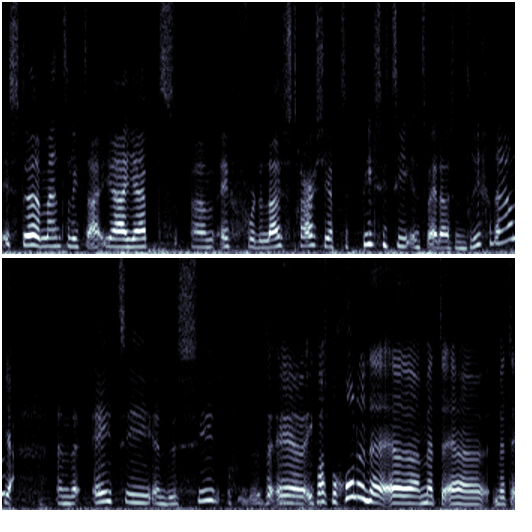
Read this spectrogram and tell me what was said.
is de mentaliteit. Ja, je hebt, ehm, even voor de luisteraars, je hebt de PCT in 2003 gedaan. Ja. En de AT en de C. Of de, De, eh, ik was begonnen de, eh, met, de, eh, met de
